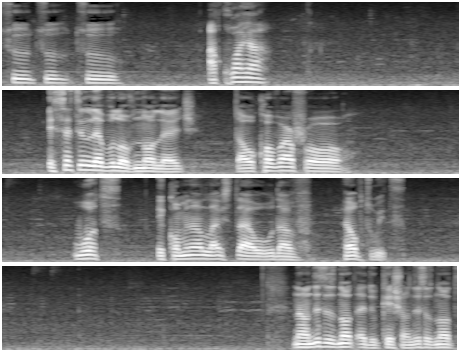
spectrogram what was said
to to to acquire a certain level of knowledge that will cover for what a communal lifestyle would have helped with. Now, this is not education. This is not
